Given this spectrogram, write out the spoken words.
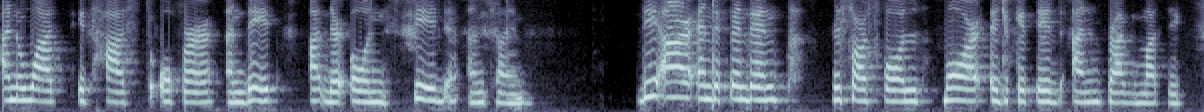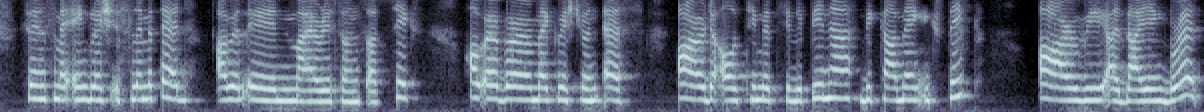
and what it has to offer and date at their own speed and time. They are independent, resourceful, more educated, and pragmatic. Since my English is limited, I will end my reasons at 6. However, my question is, are the ultimate Filipina becoming extinct? Are we a dying breed?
